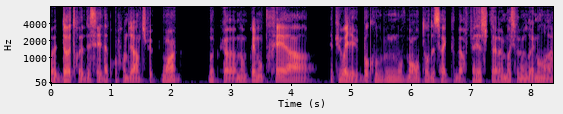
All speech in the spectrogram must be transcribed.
Euh, d'autres d'essayer d'approfondir un petit peu plus loin. Donc, euh, non, vraiment très... Euh, et puis, ouais, il y a eu beaucoup de mouvements autour de ce Oktoberfest. moi, ça m'a vraiment...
